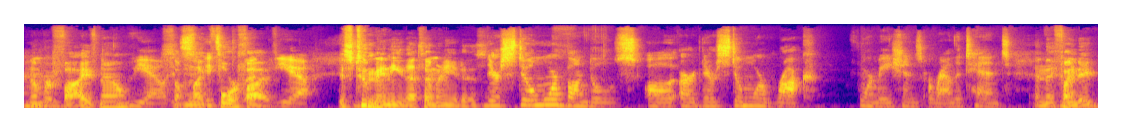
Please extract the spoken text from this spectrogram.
number five now? yeah, Something it's- like it's- four or uh, five. yeah, It's too many. That's how many it is. there's still more bundles, uh, or there's still more rock formations around the tent. And they find a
